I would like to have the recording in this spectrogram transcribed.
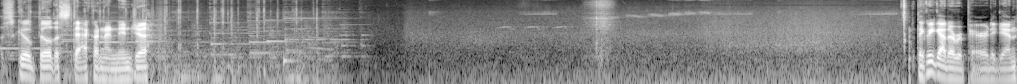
Let's go build a stack on a ninja. Think we gotta repair it again.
